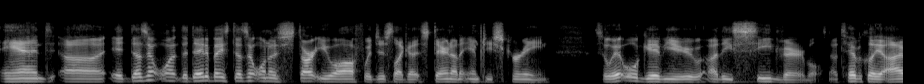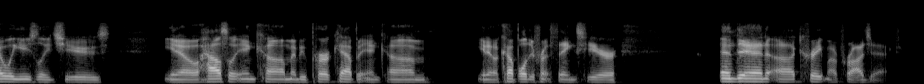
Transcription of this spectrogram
and uh, it doesn't want the database doesn't want to start you off with just like a staring at an empty screen. So it will give you uh, these seed variables. Now, typically, I will usually choose, you know, household income, maybe per capita income, you know, a couple of different things here, and then uh, create my project.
